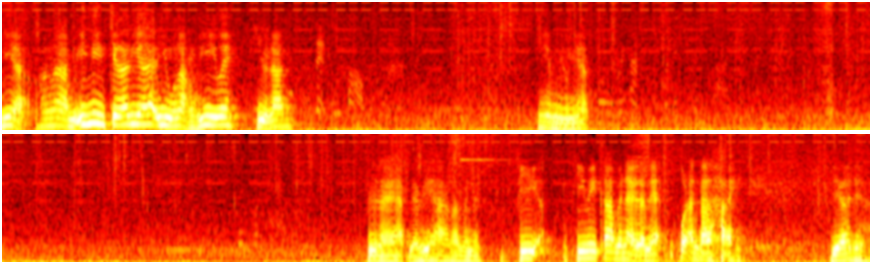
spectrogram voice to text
เนี่ยข้างหน้าอีนี่เจอแล้วเจอแล้วอยู่หลังพี่เว้ยอยู่ด้านเตะมือเปล่าเนี่ยมันอยู่เนี่ยอยู่ไหนอะเดี๋ยวพี่หากันมัน พี่พี่ไม่กล้าไปไหนตอนเนี้ยโคตรอันตราย เดี๋ยวเดี๋ยว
